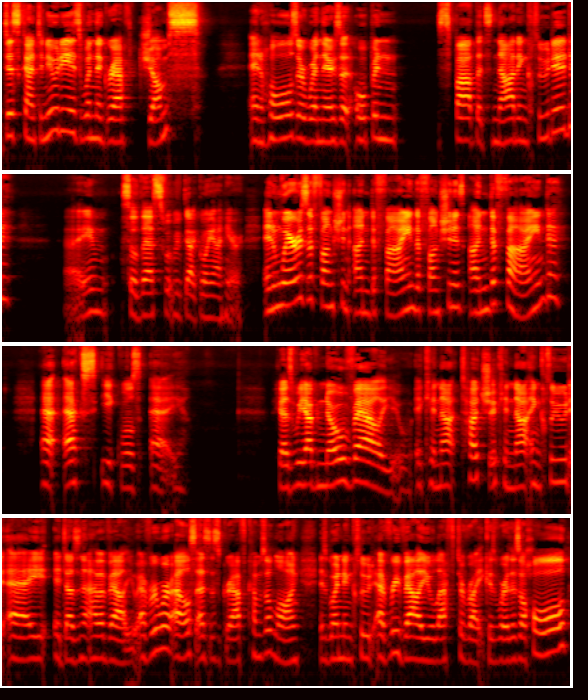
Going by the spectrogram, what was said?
Discontinuity is when the graph jumps. And holes are when there's an open spot that's not included. Okay, so that's what we've got going on here. And where is the function undefined? The function is undefined at x equals a because we have no value. It cannot touch, it cannot include A, it does not have a value. Everywhere else, as this graph comes along, is going to include every value left to right, because where there's a hole,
